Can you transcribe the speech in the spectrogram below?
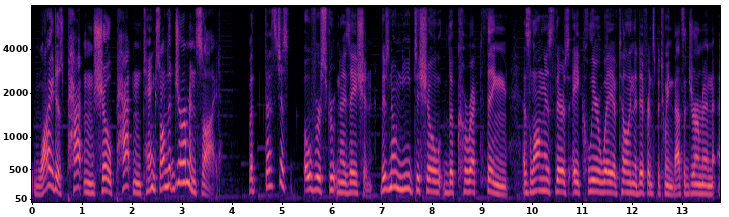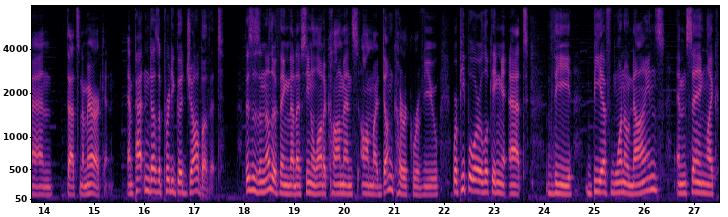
why does Patton show Patton tanks on the German side? But that's just over scrutinization. There's no need to show the correct thing as long as there's a clear way of telling the difference between that's a German and that's an American. And Patton does a pretty good job of it. This is another thing that I've seen a lot of comments on my Dunkirk review where people are looking at the BF 109s and saying like,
